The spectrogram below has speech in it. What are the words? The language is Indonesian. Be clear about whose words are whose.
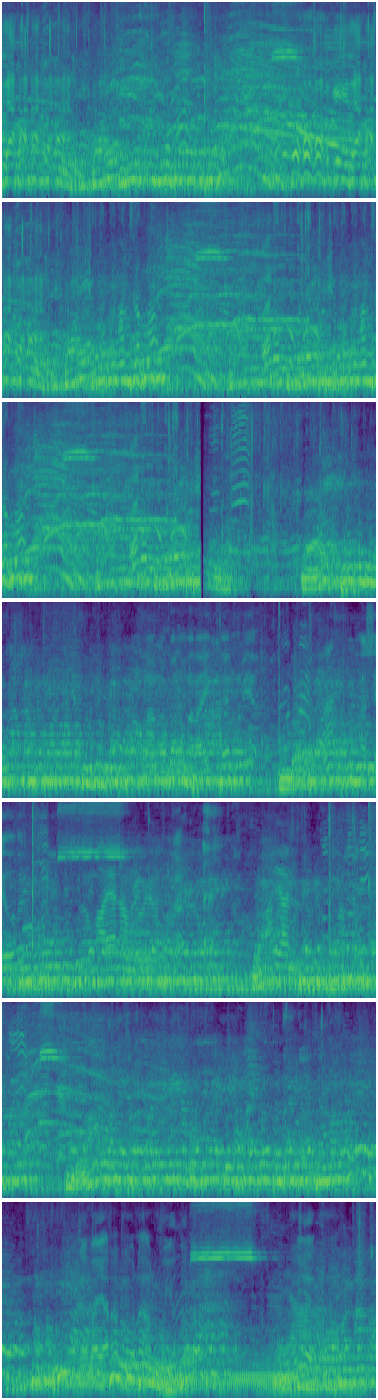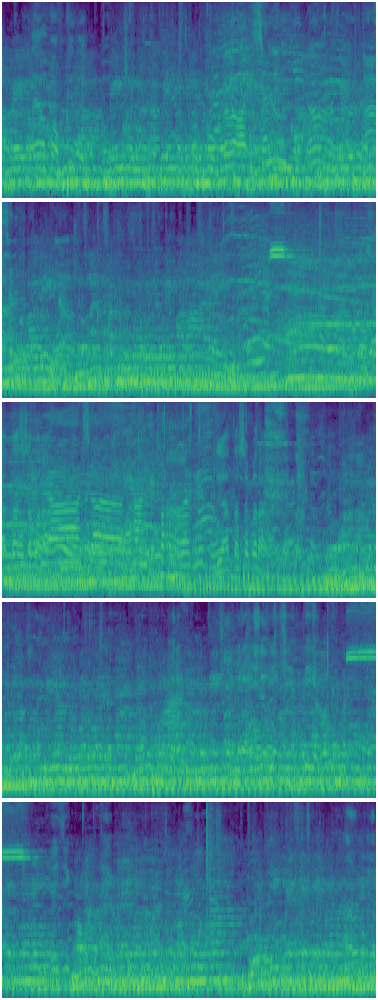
Speaker 1: gila. Oh, gila.
Speaker 2: Gak Di atas sama Berhasil.
Speaker 3: Biji.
